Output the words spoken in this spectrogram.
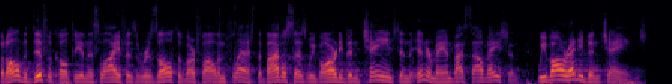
But all the difficulty in this life is a result of our fallen flesh. The Bible says we've already been changed in the inner man by salvation. We've already been changed.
